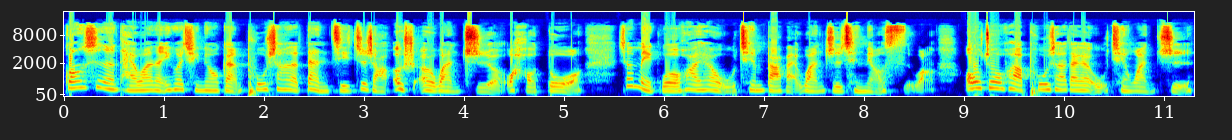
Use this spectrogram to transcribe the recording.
光是呢，台湾呢，因为禽流感扑杀的蛋鸡至少二十二万只哦，哇，好多哦！像美国的话，要有五千八百万只禽鸟死亡；欧洲的话，扑杀大概五千万只；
